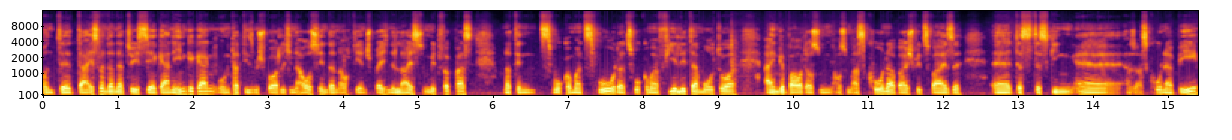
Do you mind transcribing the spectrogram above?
Und äh, da ist man dann natürlich sehr gerne hingegangen und hat diesem sportlichen Aussehen dann auch die entsprechende Leistung mitverpasst und hat den 2,2 oder 2,4 Liter Motor eingebaut aus dem, aus dem Ascona beispielsweise. Äh, das, das ging, äh, also Ascona B,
